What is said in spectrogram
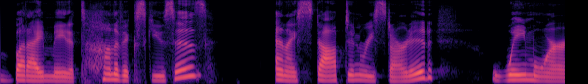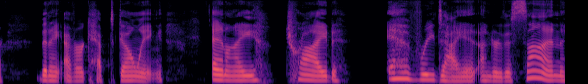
But I made a ton of excuses and I stopped and restarted way more than I ever kept going. And I tried every diet under the sun,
